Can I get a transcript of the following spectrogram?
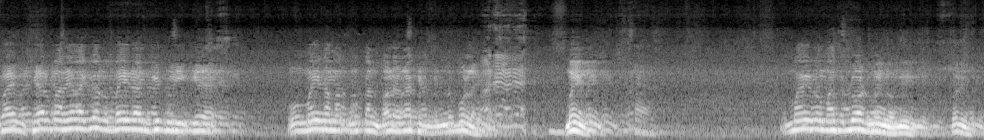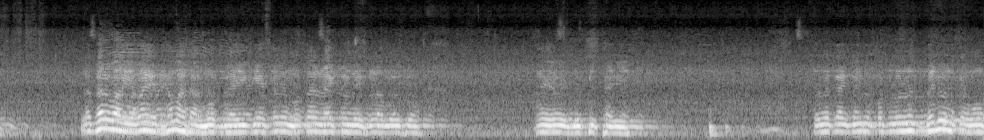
ભાઈ શહેરમાં રહેવા ગયો ને બૈરાને કીધું એ કે હું મહિનામાં મકાન ભાડે રાખી તમને બોલાવી મહિનો મહિનો. માંથી દોઢ મહિનો કર્યું. એટલે ઘરવાળીએ ભાઈ સમાચાર મોકલ્યા. એ કે તમે મકાન રાખ્યું નહીં પેલા મળશો અહીં હવે દુઃખી થઈ તમે કાંઈ બીજું પગલું નથી ભર્યું ને કે હું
